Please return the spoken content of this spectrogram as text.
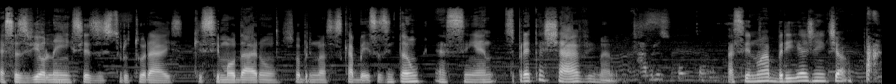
essas violências estruturais que se moldaram sobre nossas cabeças. Então, assim, é espreta chave, mano. Abre os portões. Assim, não abrir, a gente, ó, pá,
